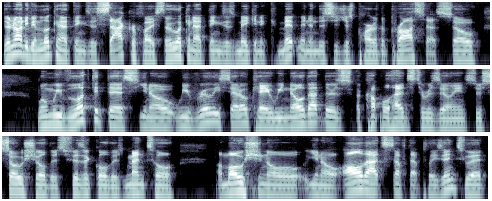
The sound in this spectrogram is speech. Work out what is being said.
They're not even looking at things as sacrifice. They're looking at things as making a commitment. And this is just part of the process. So when we've looked at this, you know, we've really said, okay, we know that there's a couple heads to resilience. There's social, there's physical, there's mental, emotional, you know, all that stuff that plays into it.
